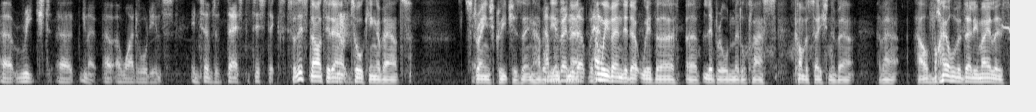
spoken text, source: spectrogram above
uh, reached uh, you know a, a wider audience in terms of their statistics. So this started out talking about strange creatures that inhabit And the internet, with- and we've ended up with a, a liberal middle class conversation about about how vile the Daily Mail is.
